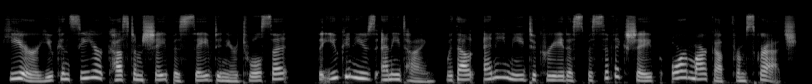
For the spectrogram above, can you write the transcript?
Here, you can see your custom shape is saved in your toolset that you can use anytime without any need to create a specific shape or markup from scratch.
